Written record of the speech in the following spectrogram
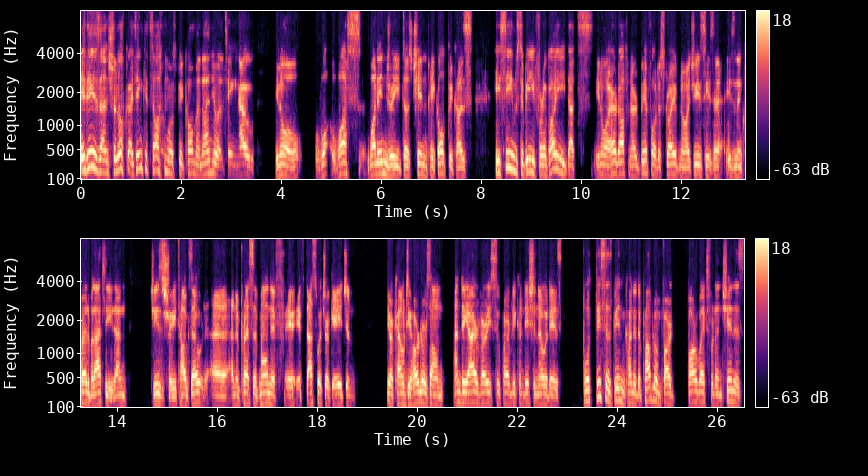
It is, and sure, look, I think it's almost become an annual thing now. You know, what what what injury does Chin pick up because he seems to be for a guy that's you know I heard often heard Biffo describe now. geez he's a he's an incredible athlete and Jesus sure he talks out uh, an impressive man if if that's what you're gauging your county hurlers on and they are very superbly conditioned nowadays but this has been kind of the problem for for Wexford and Chin is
